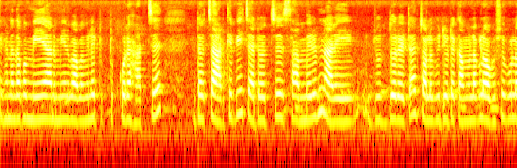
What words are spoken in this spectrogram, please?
এখানে দেখো মেয়ে আর মেয়ের বাবা মিলে টুকটুক করে হাঁটছে। এটা হচ্ছে আরকে বিচ, এটা হচ্ছে সাবমেরুন। আর এই যুদ্ধর এটা, চলো ভিডিওটা কেমন লাগল অবশ্যই বলো।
